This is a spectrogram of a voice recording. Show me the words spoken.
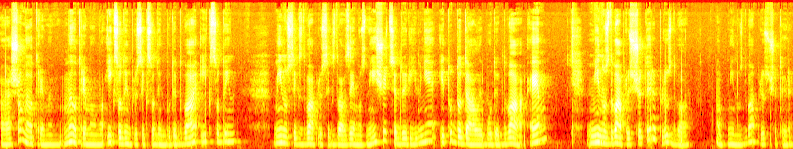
А Що ми отримаємо? Ми отримаємо x1 плюс x1 буде 2х1, мінус х2 плюс х2 взаємознищується, дорівнює. І тут додали буде 2m, мінус 2 плюс 4 плюс 2. Ну, мінус 2 плюс 4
